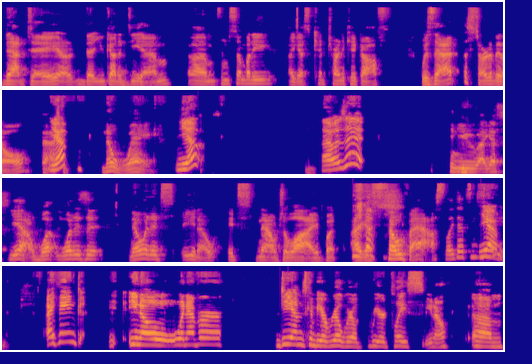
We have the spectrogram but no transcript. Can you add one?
that day uh, that you got a DM um, from somebody, I guess, kept trying to kick off. Was that the start of it all? That yep. no way. Yep. That was it. Can you, I guess, yeah. What What is it? No, and it's you know it's now July, but I guess so fast. Like that's insane. Yeah, I think you know whenever DMs can be a real weird weird place. You know, um,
